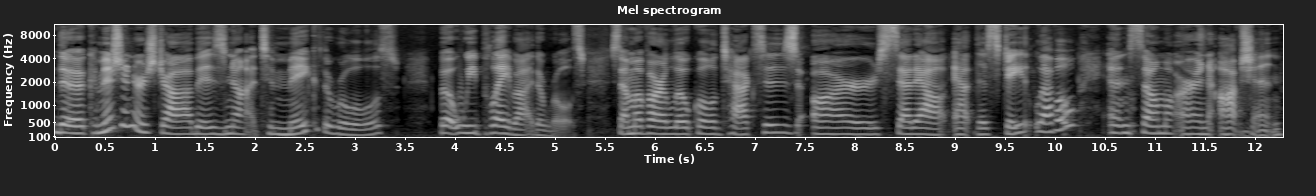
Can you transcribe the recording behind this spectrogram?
the commissioner's job is not to make the rules, but we play by the rules. Some of our local taxes are set out at the state level, and some are an option,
